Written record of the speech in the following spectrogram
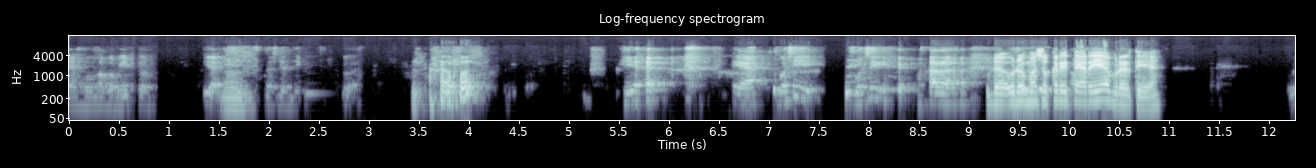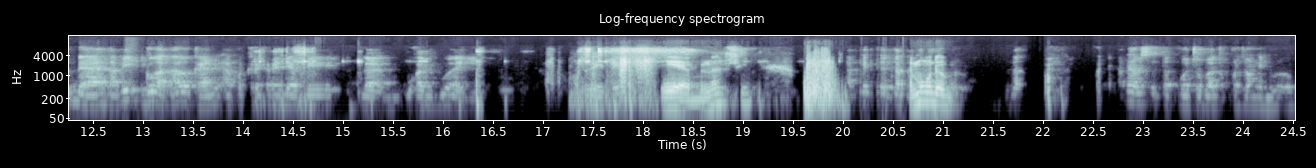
yang gue kagumi itu iya Hmm. cinta sejati gue Apa? iya ya gue sih gue sih para Udah udah masuk kriteria berarti ya? udah tapi gue gak tahu kan apa kriteria dia nggak bukan gue lagi. Iya benar sih. tapi tetap Emang udah tapi harus tetap gue coba untuk perjuangin dulu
